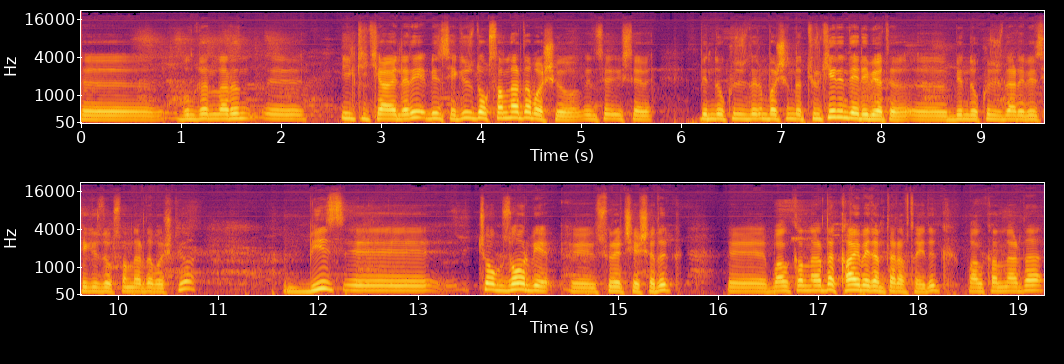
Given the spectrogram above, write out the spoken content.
e, Bulgarların e, ilk hikayeleri 1890'larda başlıyor. İşte 1900'lerin başında Türkiye'nin de edebiyatı e, 1900'lerde 1890'larda başlıyor. Biz e, çok zor bir e, süreç yaşadık. E, Balkanlarda kaybeden taraftaydık. Balkanlarda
